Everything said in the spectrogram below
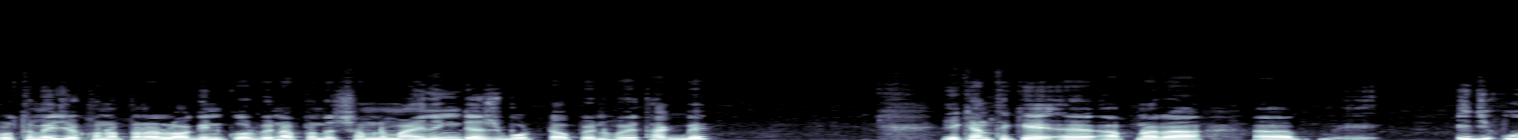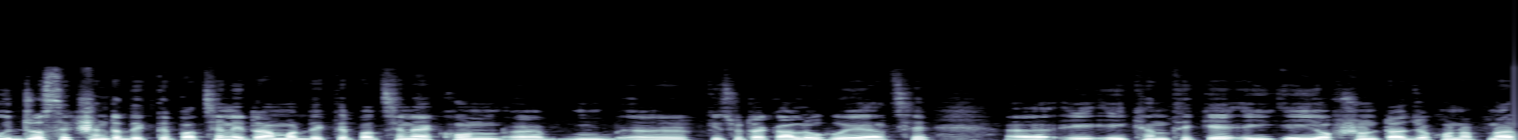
প্রথমেই যখন আপনারা লগ করবেন, আপনাদের সামনে মাইনিং ড্যাশবোর্ডটা ওপেন হয়ে থাকবে। এখান থেকে আপনারা এই যে উইড্রো সেকশনটা দেখতে পাচ্ছেন, এটা আমার দেখতে পাচ্ছেন এখন কিছুটা কালো হয়ে আছে। এই- এইখান থেকে এই এই অপশনটা যখন আপনার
